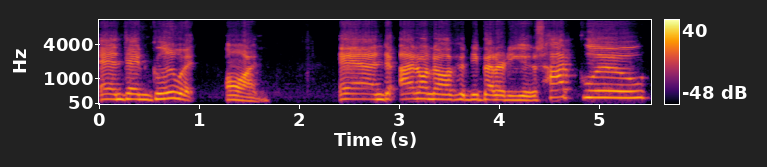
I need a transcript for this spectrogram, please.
and then glue it on. And I don't know if it'd be better to use hot glue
